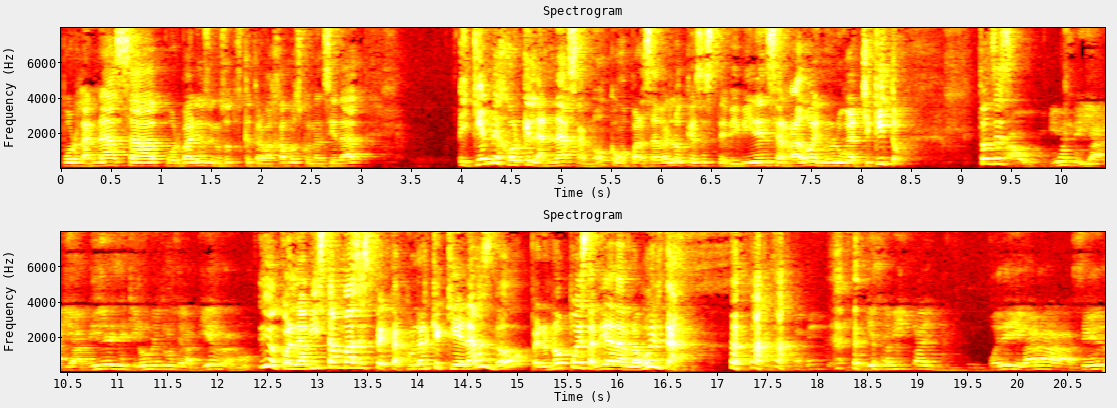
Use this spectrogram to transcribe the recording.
por la NASA, por varios de nosotros que trabajamos con ansiedad. ¿Y quién mejor que la NASA, ¿no? Como para saber lo que es este, vivir encerrado en un lugar chiquito. Entonces. y, a, miles de kilómetros de la Tierra, ¿no? Digo, con la vista más espectacular que quieras, ¿no? Pero no puedes salir a dar la vuelta. Exactamente. Y esa vista puede llegar a ser,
